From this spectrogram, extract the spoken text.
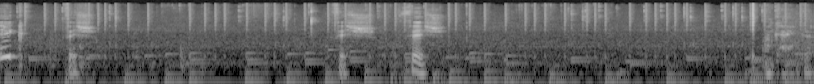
Eek. Fish. Fish. Fish. Okay, good.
